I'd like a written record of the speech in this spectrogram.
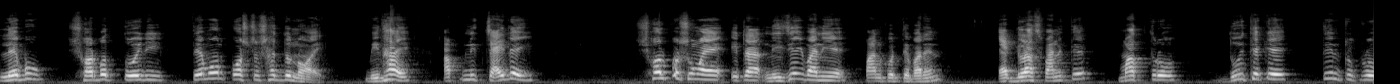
লেবু শরবত তৈরি তেমন কষ্টসাধ্য নয়। বিধায় আপনি চাইলেই স্বল্প সময়ে এটা নিজেই বানিয়ে পান করতে পারেন। এক গ্লাস পানিতে মাত্র দুই থেকে তিন টুকরো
